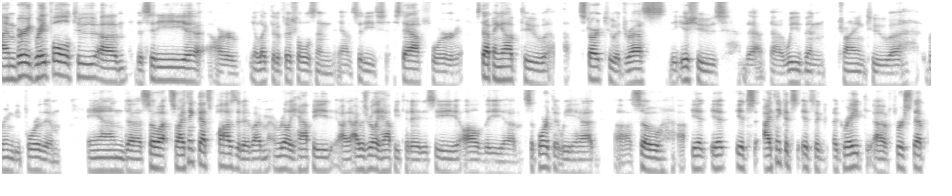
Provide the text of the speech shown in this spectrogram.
I'm very grateful to um, the city, uh, our elected officials, and, and city staff for stepping up to uh, start to address the issues that uh, we've been trying to uh, bring before them and uh, so uh, so I think that's positive. I'm really happy. I, I was really happy today to see all the support that we had uh, so uh, it, it it's I think it's it's a, a great uh, first step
